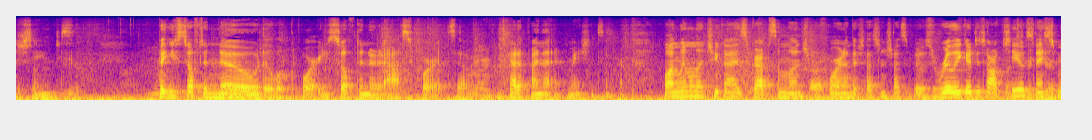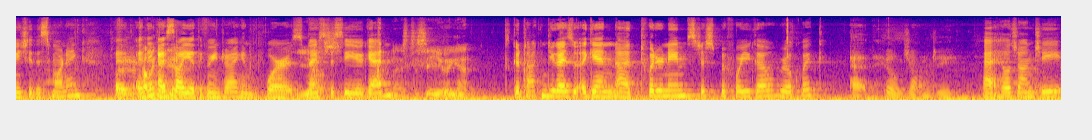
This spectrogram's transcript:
Send to Machines. you. But you still have to know to look for it. You still have to know to ask for it. So Right. you've got to find that information somewhere. Well, I'm going to let you guys grab some lunch All right. before another session starts. It was really good to talk to you. to It's nice you. to meet you this morning. I, Pleasure I think I saw you. you at the Green Dragon before. It's nice to see you again. Nice to see you again. It's good talking to you guys. Again, uh, Twitter names just before you go, real quick. At Hill John G. At Hill John G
